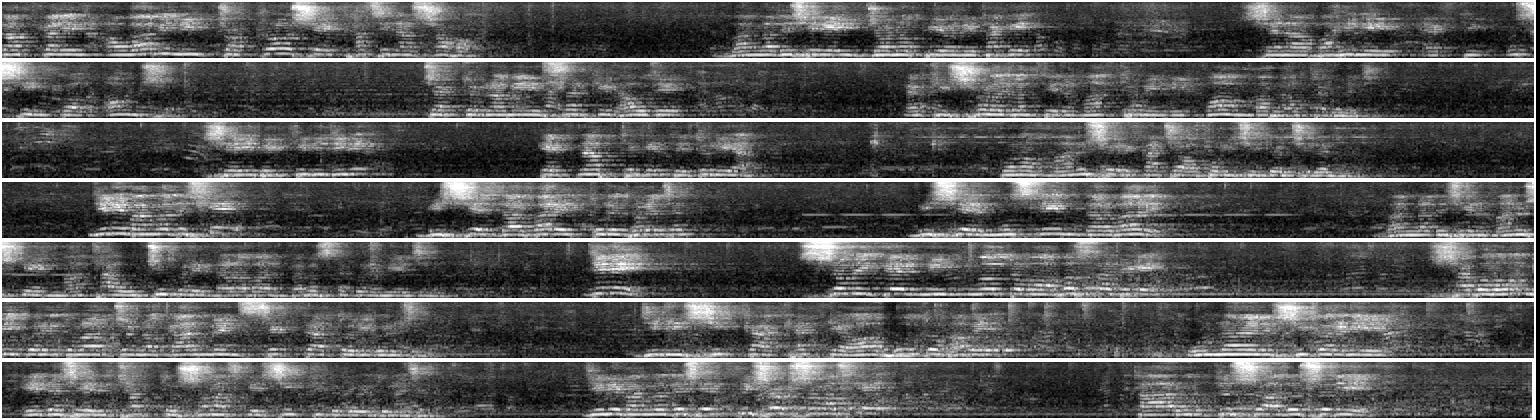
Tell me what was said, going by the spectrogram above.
তৎকালীন আওয়ামী লীগ চক্র শেখ হাসিনা সহ বাংলাদেশের এই জনপ্রিয় নেতাকে সেনাবাহিনীর একটি উচ্ছৃঙ্খল অংশ চট্টগ্রামে সার্কিট হাউসে একটি ষড়যন্ত্রের মাধ্যমে নির্মমভাবে হত্যা করেছে। সেই ব্যক্তিটি যিনি টেকনাফ থেকে তেতুলিয়া কোন মানুষের কাছে অপরিচিত ছিলেন না। যিনি বাংলাদেশকে বিশ্বের দরবারে তুলে ধরেছেন, বিশ্বের মুসলিম দরবারে বাংলাদেশের মানুষকে মাথা উঁচু করে দাঁড়াবার ব্যবস্থা করে দিয়েছিলেন। যিনি শ্রমিকদের নিম্নতম অবস্থা থেকে স্বাবলম্বী করে তোলার জন্য গার্মেন্ট সেক্টর তৈরি করেছিলেন যিনি শিক্ষা ক্ষেত্রে অভূতভাবে উন্নয়নের শিখরে নিয়ে এদেশের ছাত্র সমাজকে শিক্ষিত করে তুলেছেন। যিনি বাংলাদেশের কৃষক সমাজকে তার উদ্দেশ্য, আদর্শ দিয়ে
